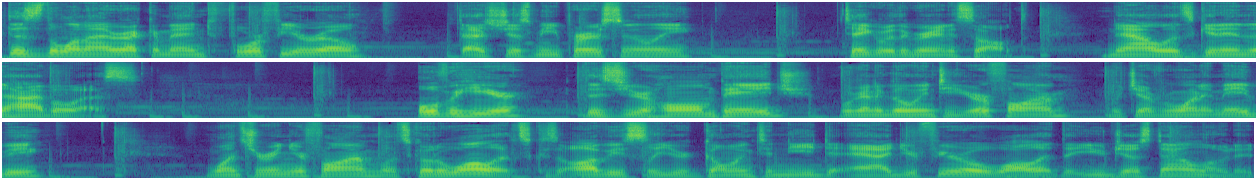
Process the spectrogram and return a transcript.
this is the one I recommend for Firo. That's just me personally. Take it with a grain of salt. Now let's get into Hive OS. Over here, this is your home page. We're gonna go into your farm, whichever one it may be. Once you're in your farm, let's go to wallets because obviously you're going to need to add your Firo wallet that you just downloaded.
